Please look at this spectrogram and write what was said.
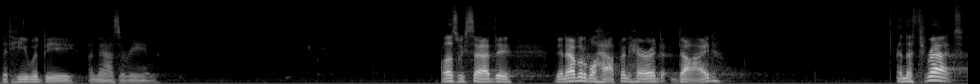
that he would be a Nazarene. Well, as we said, the, the inevitable happened. Herod died, and the threat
